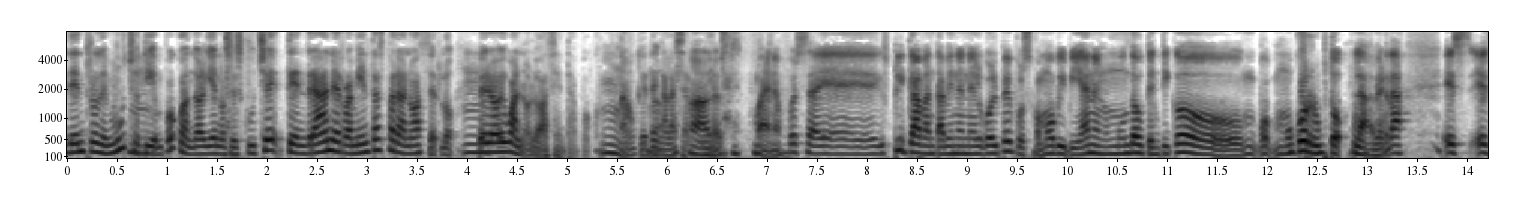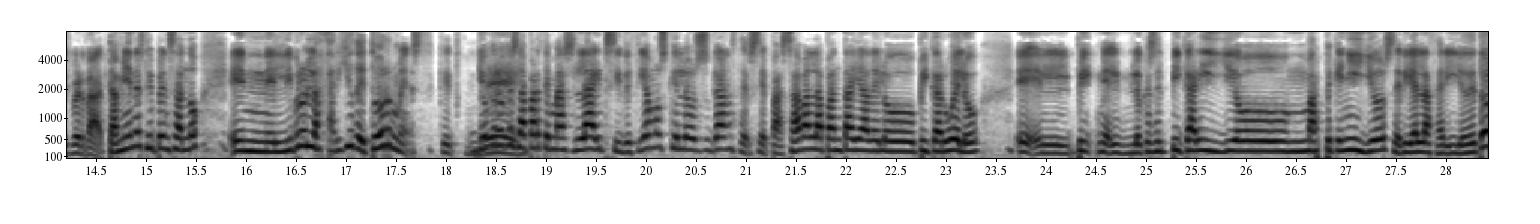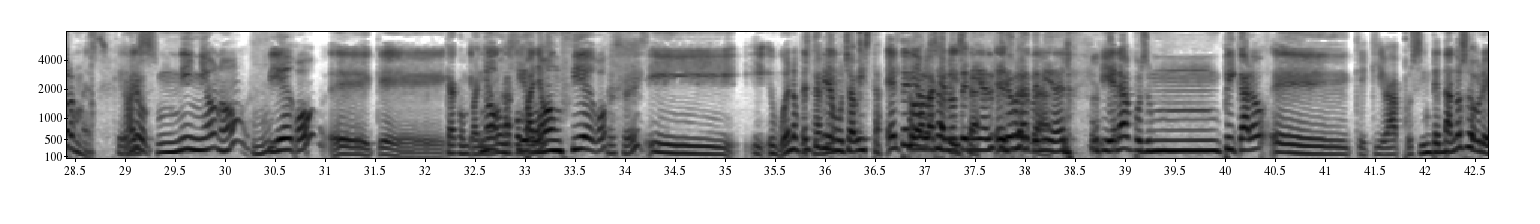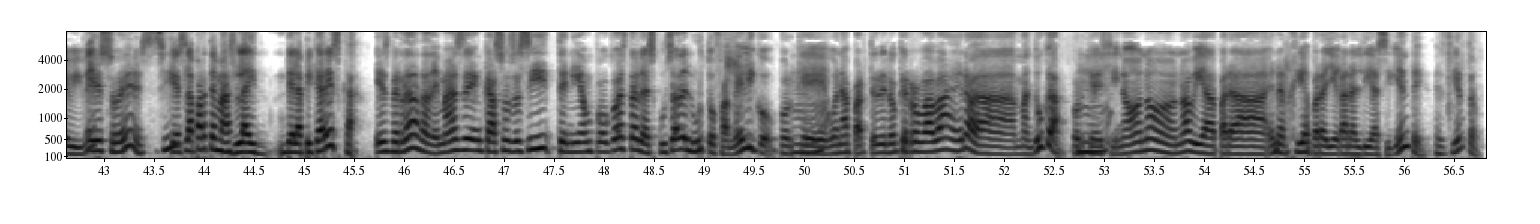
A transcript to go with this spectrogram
dentro de mucho tiempo, cuando alguien nos escuche, tendrán herramientas para no hacerlo, Mm. pero igual no lo hacen tampoco, aunque tengan las No herramientas. Bueno, pues eh, explicaban también en el golpe pues cómo vivían en un mundo auténtico muy corrupto, la verdad. Es, es verdad. También estoy pensando en el libro El Lazarillo de Tormes, que yo creo que es la parte más light. Si decíamos que los gángsters se pasaban la pantalla de lo picaruelo, eh, el el- lo que es el picarillo más pequeñillo sería el Lazarillo de Tormes, que Claro. Es un niño, ¿no? Ciego, eh, que, Que acompañaba no, a que un acompañaba a un ciego Eso es. y, y- bueno, pues Él tenía mucha vista. Él tenía Toda la que no vista, tenía el ciego la tenía él. Y era pues un pícaro eh, que, que iba pues intentando sobrevivir. Eso es, sí. Que es la parte más light de la picaresca. Es verdad, además en casos así tenía un poco hasta la excusa del hurto famélico, porque buena parte de lo que robaba era manduca, porque si no, no no había para energía para llegar al día siguiente, es cierto.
